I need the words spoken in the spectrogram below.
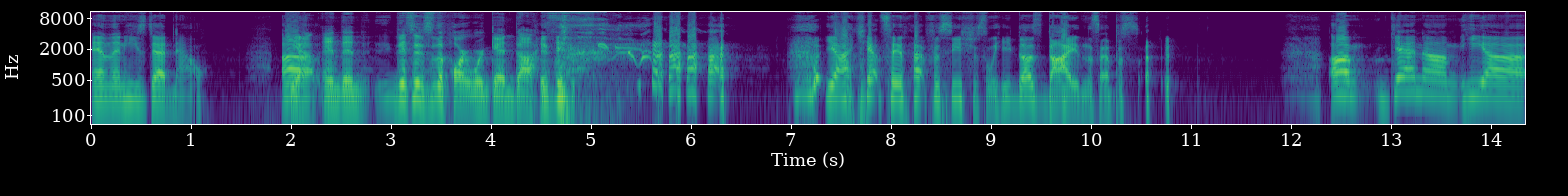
and then he's dead now. yeah, and then this is the part where Gen dies. Yeah, I can't say that facetiously. He does die in this episode. um, Gen, um, he, uh,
